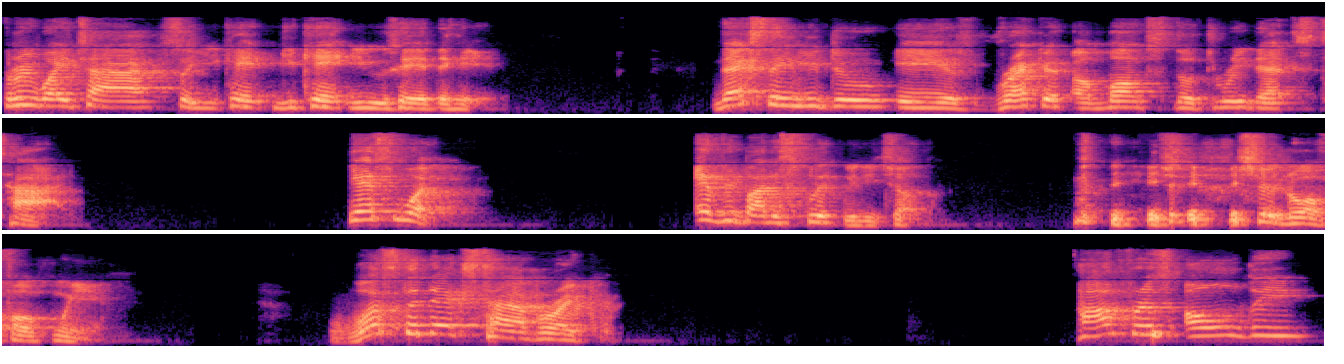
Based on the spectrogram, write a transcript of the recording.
Three-way tie, so you can't you can't use head to head. Next thing you do is record amongst the three that's tied. Guess what? Everybody split with each other. Should Norfolk win? What's the next tiebreaker? Conference only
